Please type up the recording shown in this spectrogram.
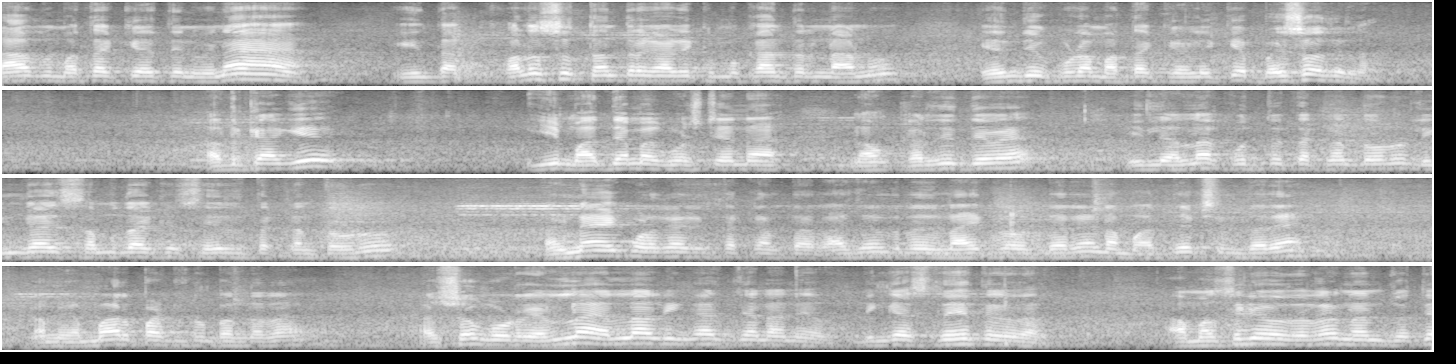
ನಾನು ಮತ ಕೇಳ್ತೀನಿ ವಿನಃ ಇಂಥ ಹೊಲಸು ತಂತ್ರಗಾರಿಕೆ ಮುಖಾಂತರ ನಾನು ಎಂದಿಗೂ ಕೂಡ ಮತ ಕೇಳಲಿಕ್ಕೆ ಬಯಸೋದಿಲ್ಲ. ಅದಕ್ಕಾಗಿ ಈ ಮಾಧ್ಯಮ ಗೋಷ್ಠಿಯನ್ನು ನಾವು ಕರೆದಿದ್ದೇವೆ. ಇಲ್ಲೆಲ್ಲ ಕೂತಿರ್ತಕ್ಕಂಥವ್ರು, ಲಿಂಗಾಯತ ಸಮುದಾಯಕ್ಕೆ ಸೇರಿರ್ತಕ್ಕಂಥವ್ರು ಅನ್ಯಾಯಕ್ಕೆ ಒಳಗಾಗಿರ್ತಕ್ಕಂಥ ರಾಜೇಂದ್ರ ನಾಯ್ಕರು ಇದ್ದಾರೆ ನಮ್ಮ ಅಧ್ಯಕ್ಷರಿದ್ದಾರೆ, ನಮ್ಮ ಎಂ ಆರ್ ಪಾಟೀಲ್ರು ಬಂದಾರ, ಅಶೋಕ್ ಗೌಡ್ರು, ಎಲ್ಲ ಎಲ್ಲ ಲಿಂಗಾಯತ ಜನನೇ ಅವರು, ಲಿಂಗಾಯತ್ ಸ್ನೇಹಿತರಿದ್ದಾರೆ ಆ ಮಸಡಿ ಹೋದಲ್ಲ ನನ್ನ ಜೊತೆ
